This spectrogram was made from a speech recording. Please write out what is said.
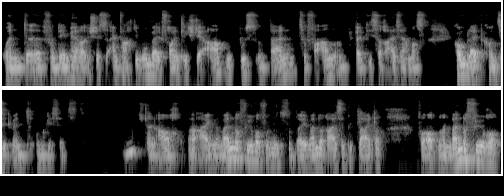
Und äh, von dem her ist es einfach die umweltfreundlichste Art, mit Bus und Bahn zu fahren. Und bei dieser Reise haben wir es komplett konsequent umgesetzt. Ist dann auch ein eigener Wanderführer von uns dabei, Wanderreisebegleiter, vor Ort noch ein Wanderführer.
